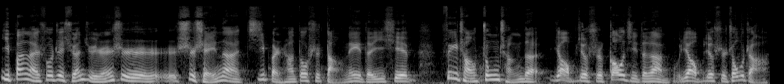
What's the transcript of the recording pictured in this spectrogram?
一般来说，这选举人是是谁呢？基本上都是党内的一些非常忠诚的，要不就是高级的干部，要不就是州长、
